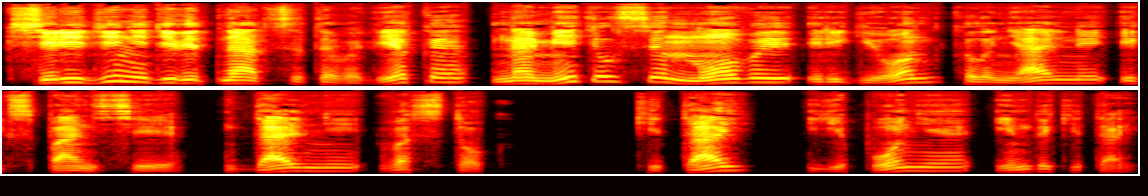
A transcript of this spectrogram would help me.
К середине XIX века наметился новый регион колониальной экспансии – Дальний Восток. Китай, Япония, Индокитай.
